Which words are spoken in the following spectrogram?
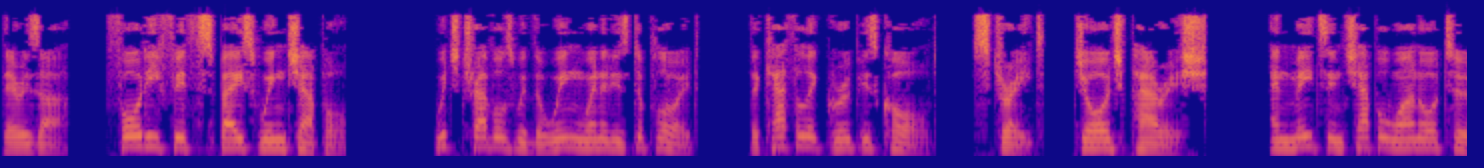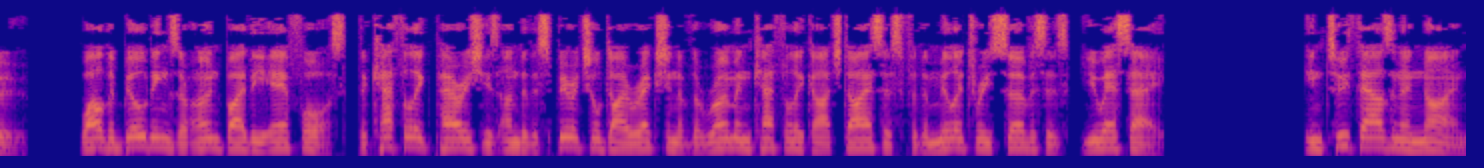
There is a 45th Space Wing Chapel, which travels with the wing when it is deployed. The Catholic group is called St. George Parish and meets in Chapel 1 or 2. While the buildings are owned by the Air Force, the Catholic parish is under the spiritual direction of the Roman Catholic Archdiocese for the Military Services, USA. In 2009,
